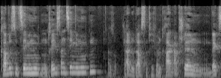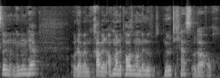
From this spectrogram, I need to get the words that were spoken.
krabbelst du 10 Minuten und trägst dann 10 Minuten. Also klar, du darfst natürlich beim Tragen abstellen und wechseln und hin und her. Oder beim Krabbeln auch mal eine Pause machen, wenn du nötig hast. Oder auch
